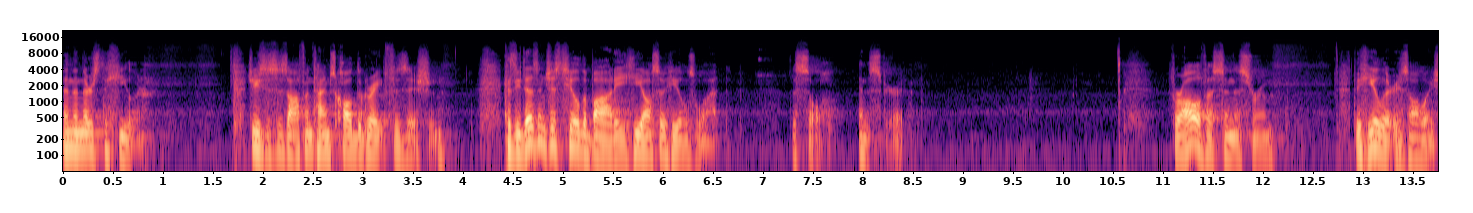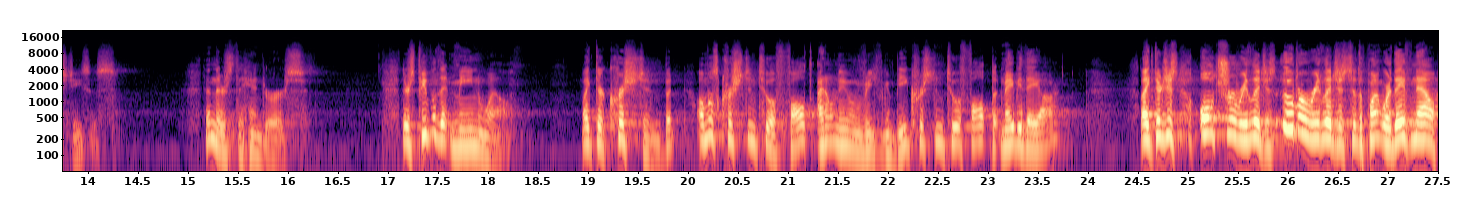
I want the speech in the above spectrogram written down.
And then there's the healer. Jesus is oftentimes called the great physician because he doesn't just heal the body, he also heals what? The soul and the spirit. For all of us in this room, the healer is always Jesus. Then there's the hinderers. There's people that mean well, like they're Christian, but almost Christian to a fault. I don't even know if you can be Christian to a fault, but maybe they are. Like they're just ultra religious, uber religious to the point where they've now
